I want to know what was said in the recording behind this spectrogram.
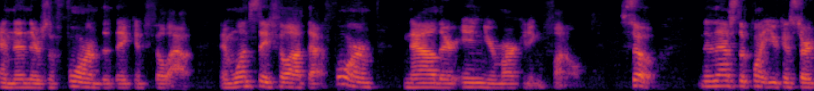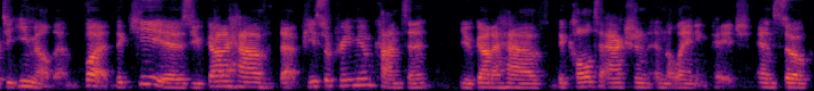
and then there's a form that they can fill out. And once they fill out that form now they're in your marketing funnel. So then that's the point you can start to email them. But the key is you've got to have that piece of premium content you've got to have the call to action and the landing page. And so,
